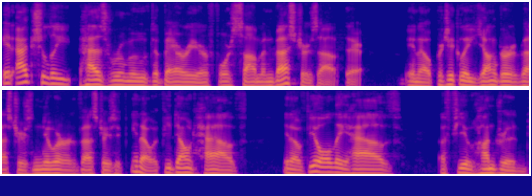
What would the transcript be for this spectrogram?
it actually has removed a barrier for some investors out there. You know, particularly younger investors, newer investors. If you know, if you don't have, you know, if you only have a few hundred,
